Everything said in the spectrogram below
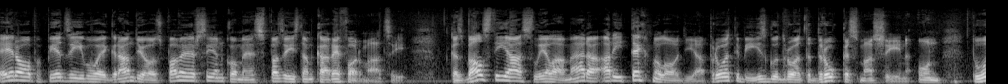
Eiropa piedzīvoja grandiozu pavērsienu, ko mēs pazīstam kā reformācija, kas balstījās lielā mērā arī tehnoloģijā, proti bija izgudrota drukas mašīna, un to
